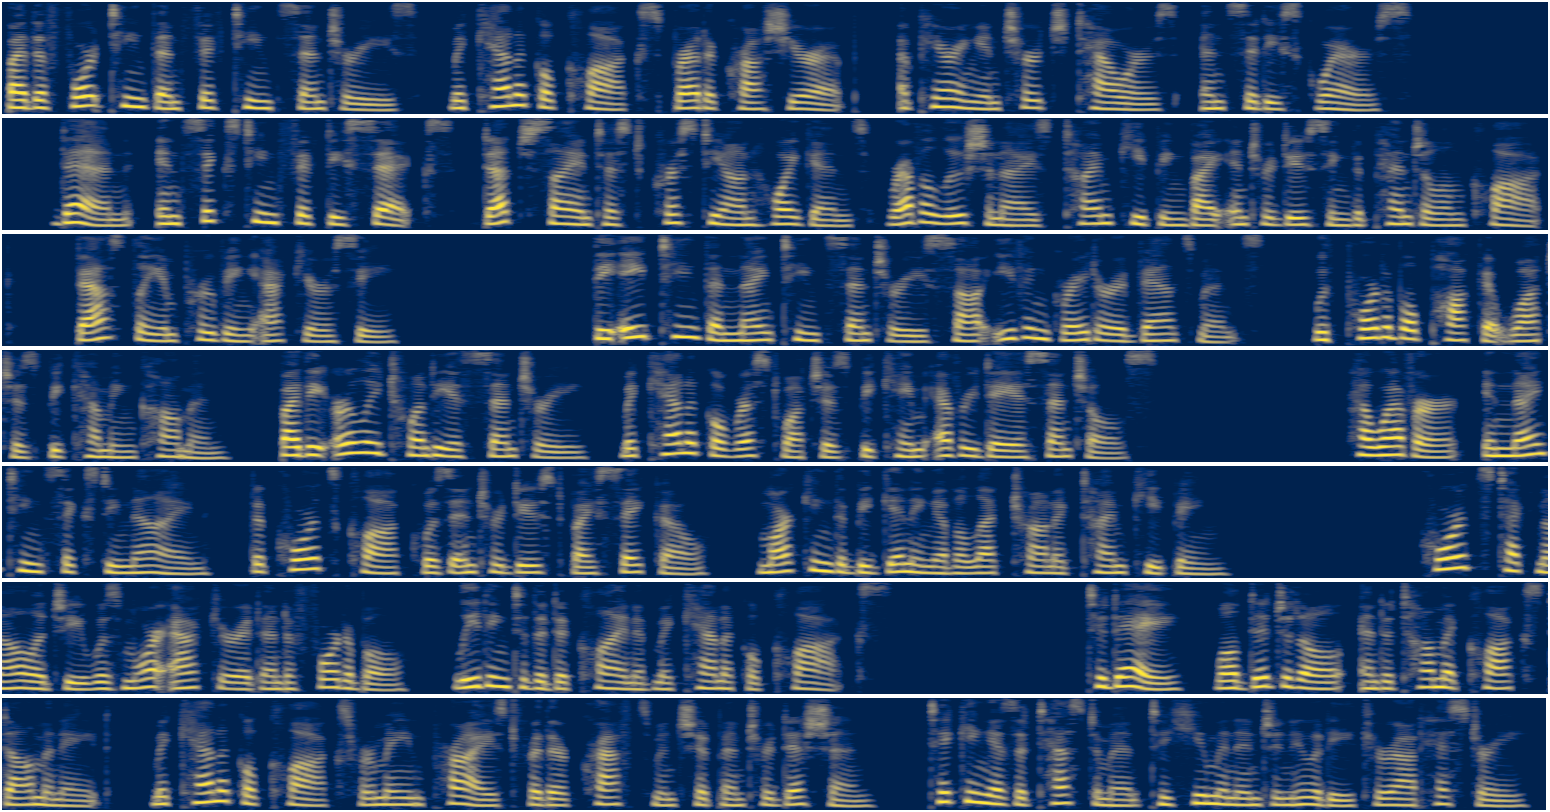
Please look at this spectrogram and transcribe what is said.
By the 14th and 15th centuries, mechanical clocks spread across Europe, appearing in church towers and city squares. Then, in 1656, Dutch scientist Christian Huygens revolutionized timekeeping by introducing the pendulum clock, vastly improving accuracy. The 18th and 19th centuries saw even greater advancements, with portable pocket watches becoming common. By the early 20th century, mechanical wristwatches became everyday essentials. However, in 1969, the quartz clock was introduced by Seiko, marking the beginning of electronic timekeeping. Quartz technology was more accurate and affordable, leading to the decline of mechanical clocks. Today, while digital and atomic clocks dominate, mechanical clocks remain prized for their craftsmanship and tradition, ticking as a testament to human ingenuity throughout history.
